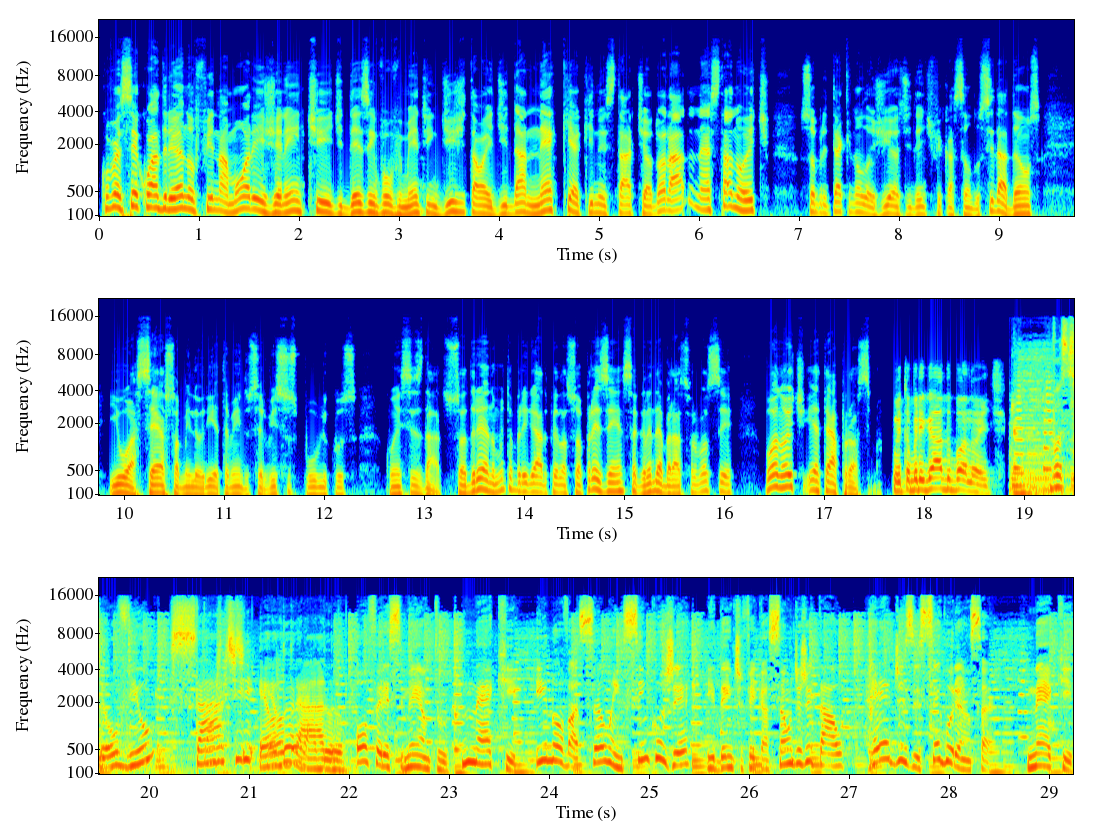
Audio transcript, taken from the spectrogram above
Conversei com Adriano Finamore, gerente de desenvolvimento em Digital ID da NEC aqui no Start Eldorado, nesta noite, sobre tecnologias de identificação dos cidadãos e o acesso à melhoria também dos serviços públicos com esses dados. Adriano, muito obrigado pela sua presença, grande abraço para você, boa noite e até a próxima. Muito obrigado, boa noite. Você ouviu Start Eldorado. Oferecimento NEC, inovação em 5G, identificação digital, redes e segurança. NEC,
